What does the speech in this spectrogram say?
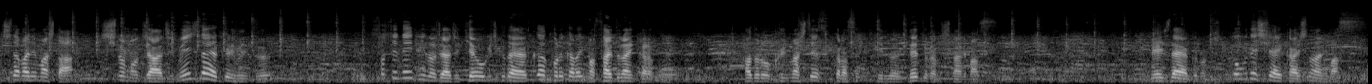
散らばりました。白のジャージ明治大学グリフィンズ。そしてネイビーのジャージ慶応義塾大学がこれから今サイドラインからこうハードルを組みましてそこからフィールドに出るという形になります。明治大学のキックオフで試合開始となります。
